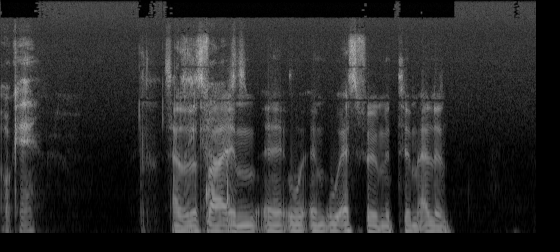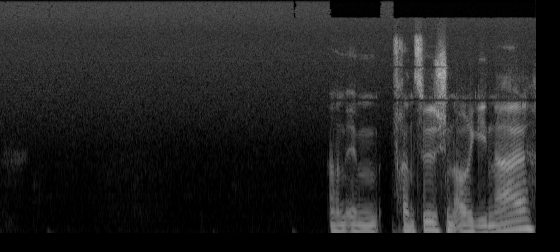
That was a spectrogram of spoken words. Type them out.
Okay. Sag Also das war im, äh, im US-Film mit Tim Allen. Und im französischen Original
